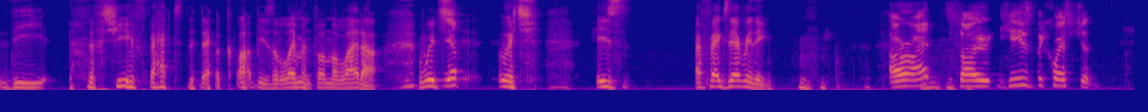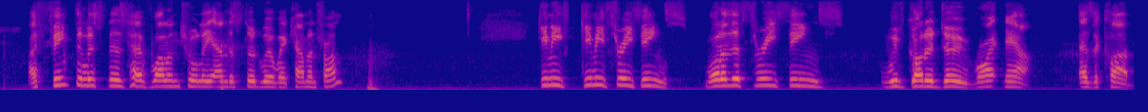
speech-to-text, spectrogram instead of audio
the the sheer fact that our club is 11th on the ladder, which Yep. which is affects everything. All right. So here's the question. I think the listeners have well and truly understood where we're coming from. Give me, give me three things. What are the three things we've got to do right now as a club?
